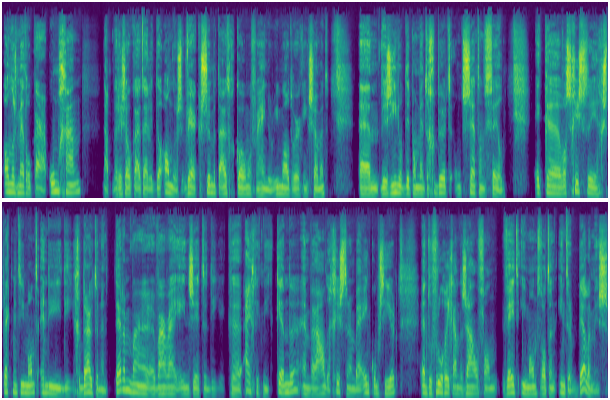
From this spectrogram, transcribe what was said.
Anders met elkaar omgaan. Nou, er is ook uiteindelijk de Anders Werken Summit uitgekomen. Voorheen de Remote Working Summit. En we zien op dit moment, er gebeurt ontzettend veel. Ik uh, was gisteren in gesprek met iemand en die, die gebruikte een term waar, waar wij in zitten die ik uh, eigenlijk niet kende. En wij hadden gisteren een bijeenkomst hier. En toen vroeg ik aan de zaal van, weet iemand wat een interbellum is?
